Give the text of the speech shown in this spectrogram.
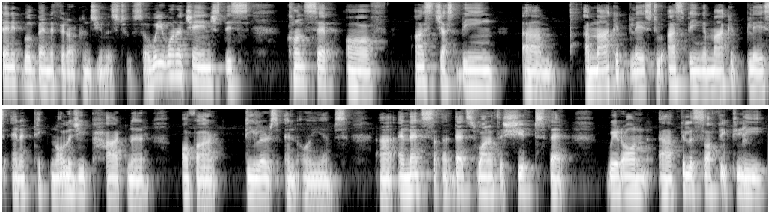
then it will benefit our consumers too. So we want to change this concept of us just being um, a marketplace to us being a marketplace and a technology partner of our dealers and OEMs. Uh, and that's uh, that's one of the shifts that we're on uh, philosophically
